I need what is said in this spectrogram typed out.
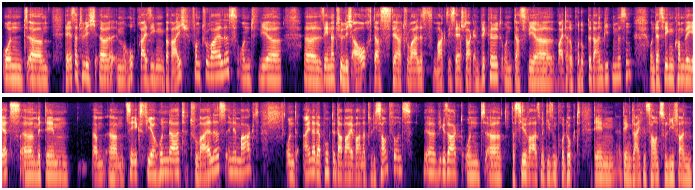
Und ähm, der ist natürlich äh, im hochpreisigen Bereich vom True Wireless. Und wir äh, sehen natürlich auch, dass der True Wireless Markt sich sehr stark entwickelt und dass wir weitere Produkte da anbieten müssen. Und deswegen kommen wir jetzt äh, mit dem ähm, ähm, CX400 True Wireless in den Markt. Und einer der Punkte dabei war natürlich Sound für uns, äh, wie gesagt. Und äh, das Ziel war es, mit diesem Produkt den, den gleichen Sound zu liefern,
